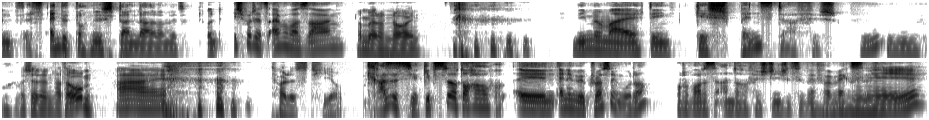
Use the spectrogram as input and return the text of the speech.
Und es endet doch nicht dann da damit. Und ich würde jetzt einfach mal sagen, Haben wir noch neun. nehmen wir mal den Gespensterfisch. Uh. Wo ist er denn? Ach, da oben. Hi. Tolles Tier. Krasses hier. Gibt's doch auch in Animal Crossing, oder? Oder war das ein anderer Fisch, den ich jetzt verwechselt? Nee.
